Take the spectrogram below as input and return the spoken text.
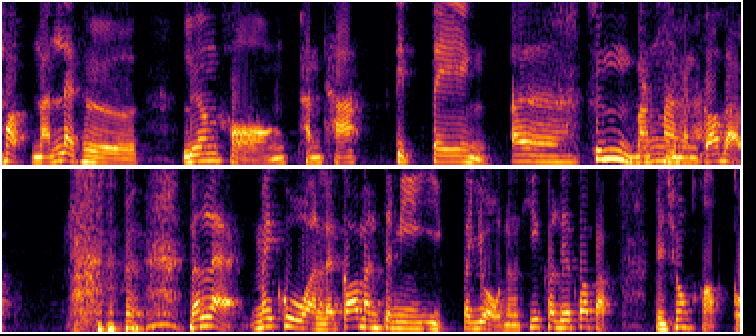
ช็อตนั้นแหละเธอ เรื่องของพันธะ ติดเต้งเออ ซึ่งบางทีเป็นหมามัมันก็แบบ นั่นแหละ ไม่ควรแล้วก็มันจะมีอีกประโยคหนึ่งที่เขาเรียกว่าแบบเป็นช่วงขอบโก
